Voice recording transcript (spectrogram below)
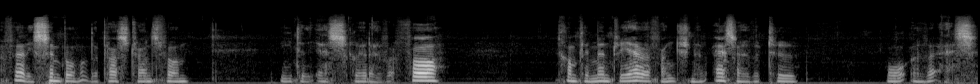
a fairly simple Laplace transform e to the s squared over 4 complementary error function of s over 2 or over s.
